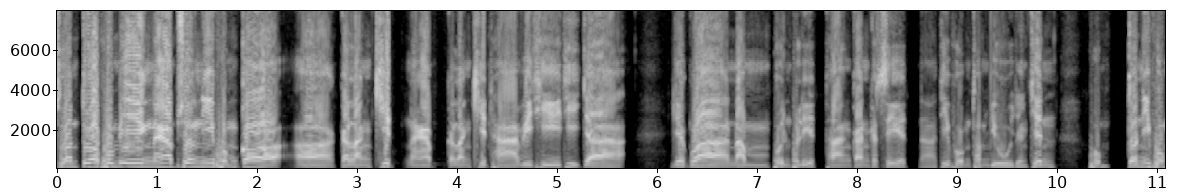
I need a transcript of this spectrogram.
ส่วนตัวผมเองนะครับ ช่วงนี้ผมก็อ่ากำลังคิดนะครับกำลังคิดหาวิธีที่จะ เรียกว่านำผลผลิตทางการเกษตรที่ผมทำอยู่อย่างเช่น ผมตอนนี้ผม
